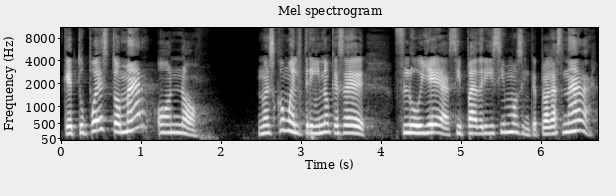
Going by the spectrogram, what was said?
que tú puedes tomar o no. No es como el trino que se fluye así padrísimo sin que tú hagas nada.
